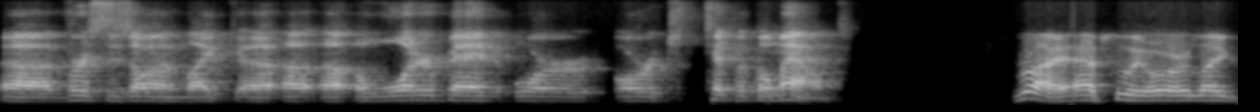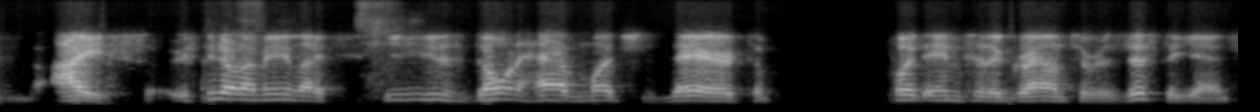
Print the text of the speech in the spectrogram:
uh, versus on like a, a, a waterbed or, or typical mound. Right, absolutely. Or like ice. You know what I mean? Like you just don't have much there to put into the ground to resist against.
